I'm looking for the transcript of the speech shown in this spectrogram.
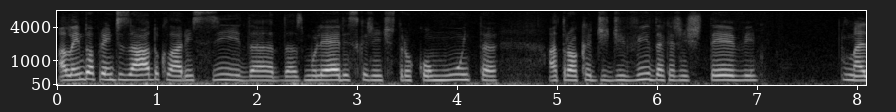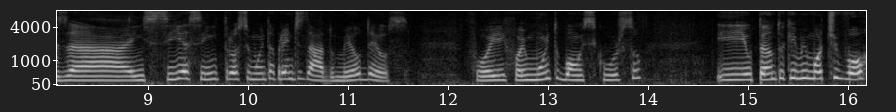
além do aprendizado, claro, em si, da, das mulheres que a gente trocou muita, a troca de, de vida que a gente teve, mas uh, em si, assim, trouxe muito aprendizado, meu Deus. Foi, foi muito bom esse curso e o tanto que me motivou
